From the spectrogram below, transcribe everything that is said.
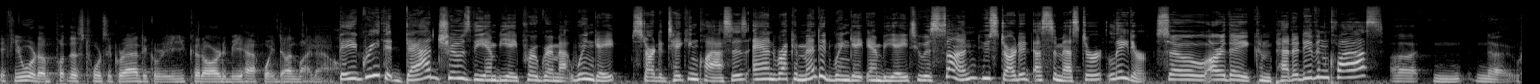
if you were to put this towards a grad degree, you could already be halfway done by now. They agree that Dad chose the MBA program at Wingate, started taking classes, and recommended Wingate MBA to his son, who started a semester later. So, are they competitive in class? Uh, n- no.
